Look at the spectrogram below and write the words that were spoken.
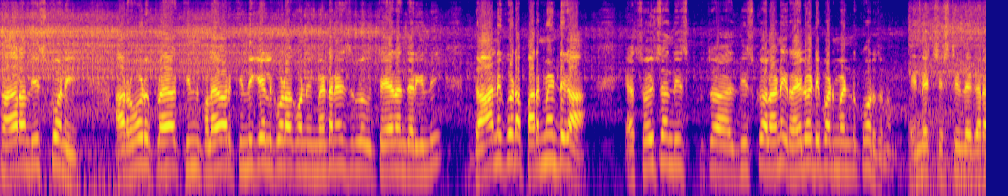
సహకారం తీసుకొని ఆ రోడ్డు ఫ్లైఓవర్ కింద ఫ్లైఓవర్ కిందికి వెళ్ళి కూడా కొన్ని మెయింటెనెన్స్లు చేయడం జరిగింది. దాన్ని కూడా పర్మనెంట్గా సొల్యూషన్ తీసుకు తీసుకోవాలని రైల్వే డిపార్ట్మెంట్ కోరుతున్నాం. ఎన్హెచ్ సిక్స్టీన్ దగ్గర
